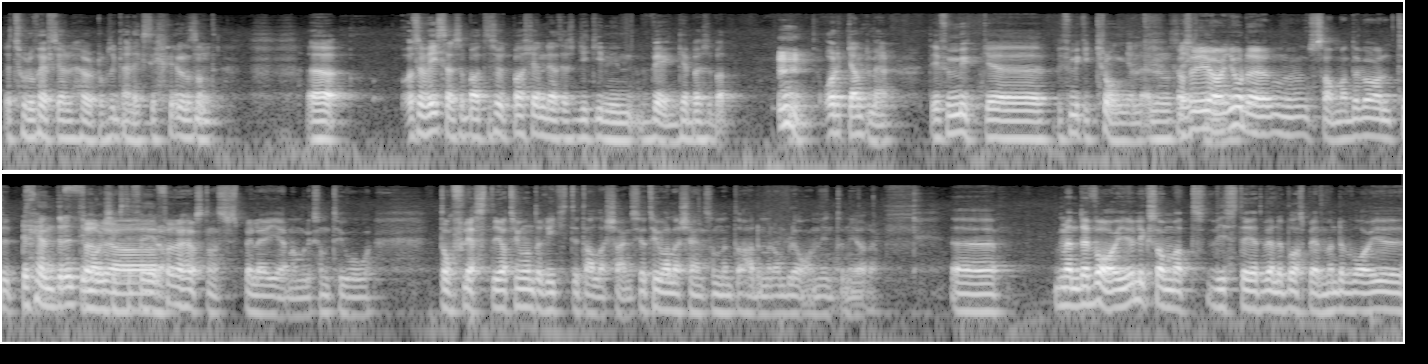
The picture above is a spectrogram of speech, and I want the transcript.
jag tror det var efter jag hade hört om Galaxy eller något sånt. Eh, och sen visade det sig bara till slut, bara kände jag att jag gick in i en vägg. Jag började bara, orkar inte mer. Det är för mycket, det är för mycket krångel eller något Alltså liknande. jag gjorde mm, samma, det var typ Det händer inte i Mario 64. förra, hösten spelade jag igenom liksom tog de flesta, jag tog inte riktigt alla shines. Jag tog alla shines som inte hade med de blåa mynten att göra. Eh, men det var ju liksom att, visst det är ett väldigt bra spel, men det var ju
